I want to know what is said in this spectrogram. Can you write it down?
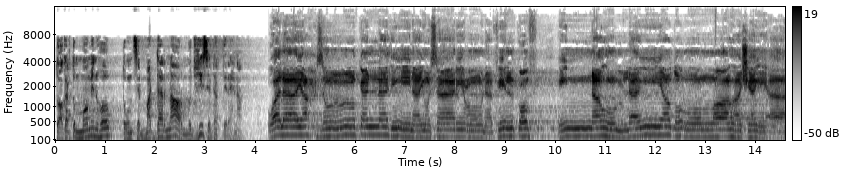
تو اگر تم مومن ہو تو ان سے مت ڈرنا اور مجھ سے ڈرتے رہنا۔ ولا يحزنك الذين يسارعون في الكفر إنهم لن يضروا الله شيئا۔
